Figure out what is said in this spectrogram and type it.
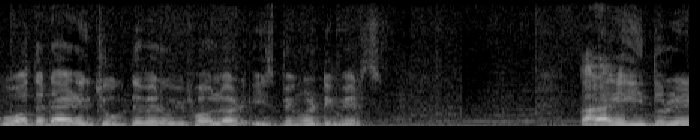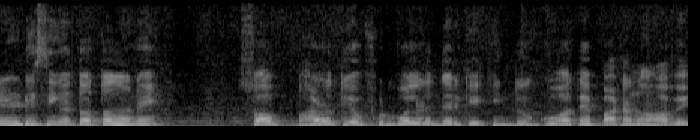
গোয়াতে ডাইরেক্ট যোগ দেবে রবি ফাউলার ইস্টবেঙ্গল টিমের তার আগে কিন্তু রেনেডি সিংয়ের তত্ত্বাবধানে সব ভারতীয় ফুটবলারদেরকে কিন্তু গোয়াতে পাঠানো হবে।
